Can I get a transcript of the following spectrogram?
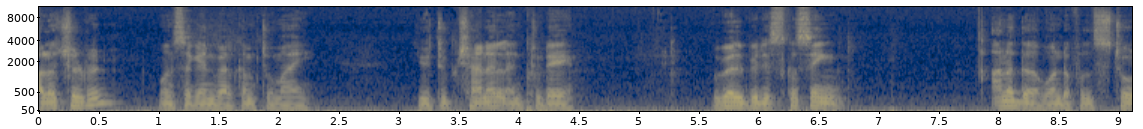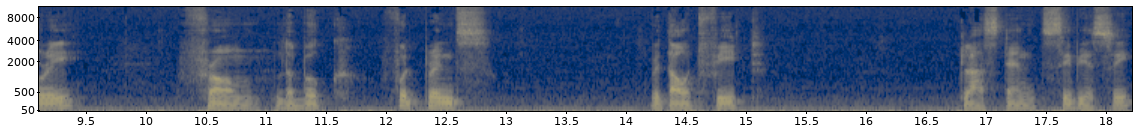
Hello, children. Once again, welcome to my YouTube channel. And today we'll be discussing another wonderful story from the book Footprints Without Feet, Class 10 CBSE,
